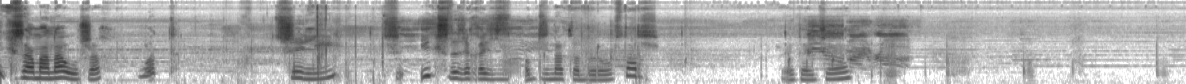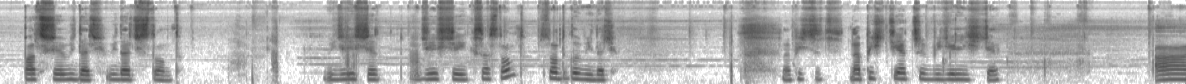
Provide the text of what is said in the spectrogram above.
Xa ma na uszach? What? Czyli czy X to jest jakaś odznaka Brawl Stars? Czekajcie. Patrzcie, widać, widać stąd. Widzieliście, widzieliście X stąd? Stąd go widać. Napiszcie, napiszcie czy widzieliście. A,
